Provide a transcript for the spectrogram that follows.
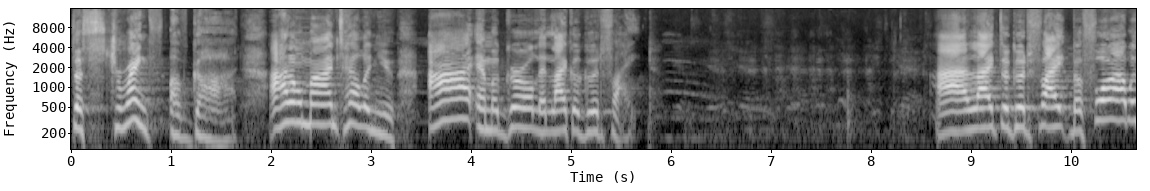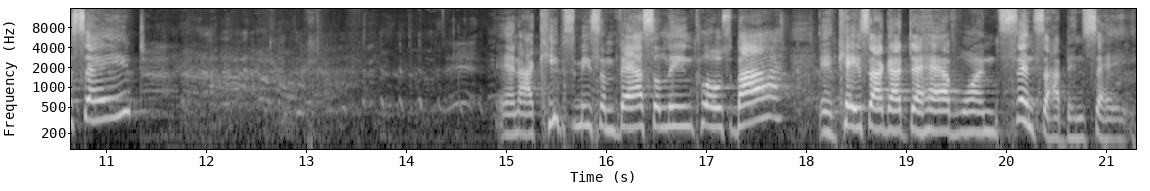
the strength of God. I don't mind telling you, I am a girl that like a good fight. I liked a good fight before I was saved. And I keeps me some Vaseline close by in case I got to have one since I've been saved.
